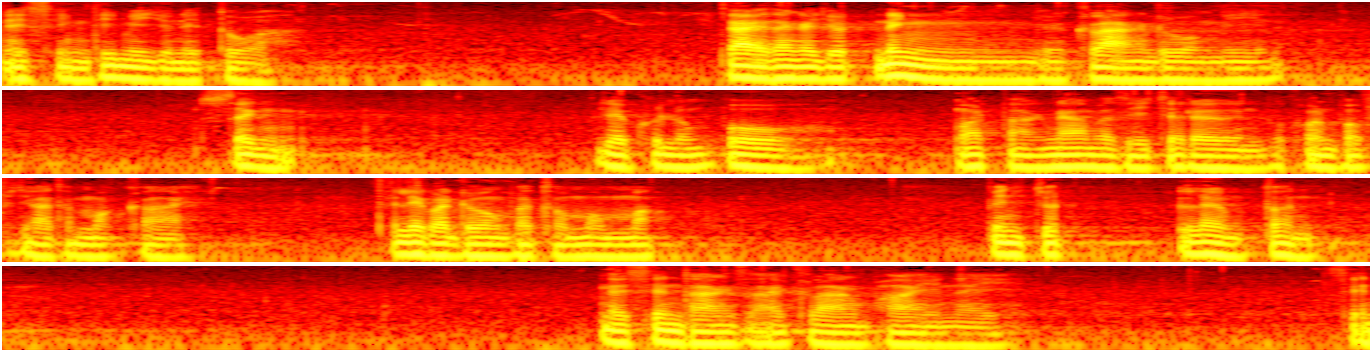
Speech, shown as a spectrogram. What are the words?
ในสิ่งที่มีอยู่ในตัว ใจท่านก็หยุดนิ่งอยู่กลางดวงนี้ ซึ่ง เรียกคุณหลวงปู่วัดปากน้ำภาษีเจริญบุคคลพระพิยาธรรมกายท่านเรียกว่าดวงปฐมมรรคเป็นจุดเริ่มต้น ในเส้นทางสายกลางภายใน เส้น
